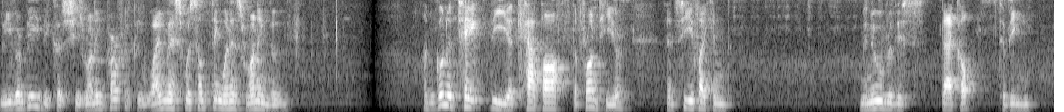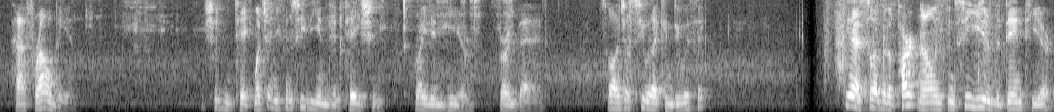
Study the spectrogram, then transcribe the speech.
leave her be because she's running perfectly. Why mess with something when it's running good? I'm going to take the uh, cap off the front here and see if I can maneuver this back up to being half round again. It shouldn't take much and you can see the indentation right in here. It's very bad. So I'll just see what I can do with it. Yeah, so I've got it apart now and you can see here the dent here.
